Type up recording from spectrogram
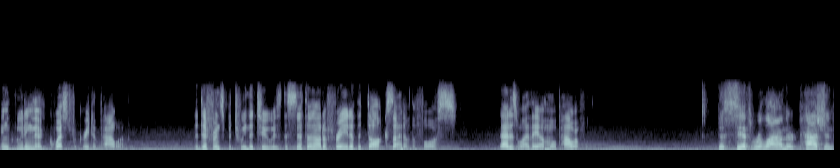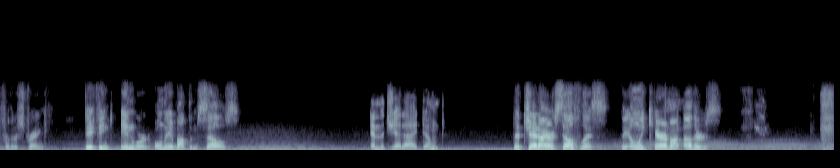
including their quest for greater power. The difference between the two is the Sith are not afraid of the dark side of the Force. That is why they are more powerful. The Sith rely on their passion for their strength. They think inward only about themselves. And the Jedi don't? The Jedi are selfless. They only care about others.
